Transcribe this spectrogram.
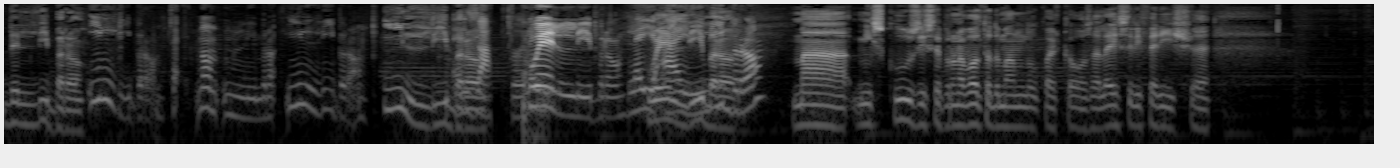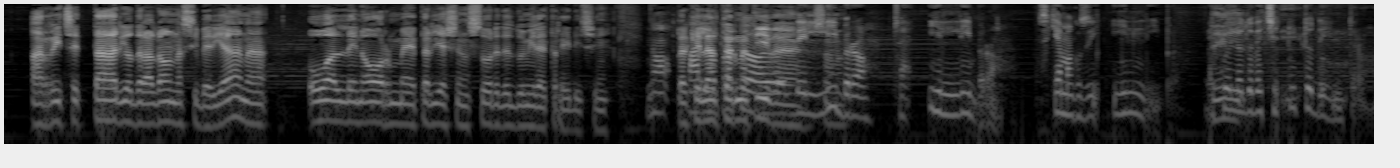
Del libro. Il libro, cioè non un libro, il libro. Il libro. Esatto. lei- Quel libro. Lei Quel ha il libro. libro? Ma mi scusi se per una volta domando qualcosa. Lei si riferisce al ricettario della nonna siberiana o alle norme per gli ascensori del 2013? No, Perché parlo le alternative del sono- libro, cioè il libro. Si chiama così, il libro. È Del quello dove c'è tutto dentro.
